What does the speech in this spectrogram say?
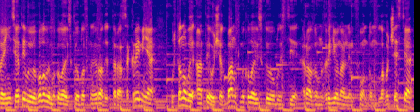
За ініціативою голови Миколаївської обласної ради Тараса Креміня, установи АТ Ощадбанк Миколаївської області разом з регіональним фондом благочестя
